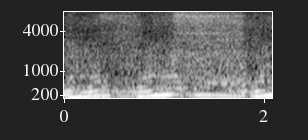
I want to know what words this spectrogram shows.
Mm-hmm.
